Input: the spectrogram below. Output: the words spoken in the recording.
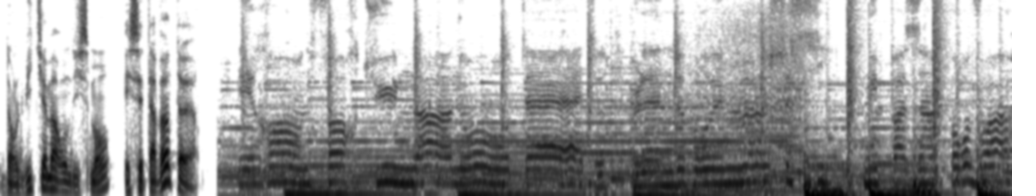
dans le 8e arrondissement, et c'est à 20h et rendre fortune à nos têtes pleines de brume. Ceci n'est pas un au revoir,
